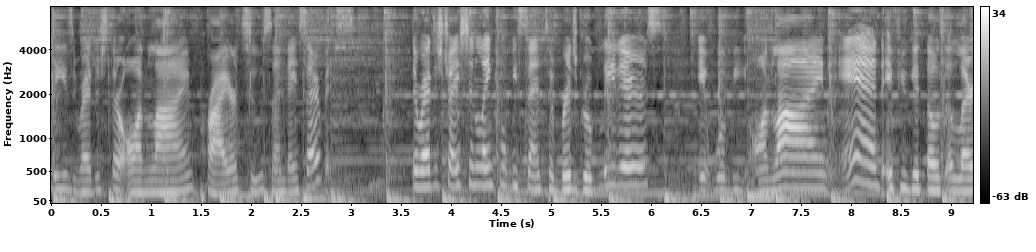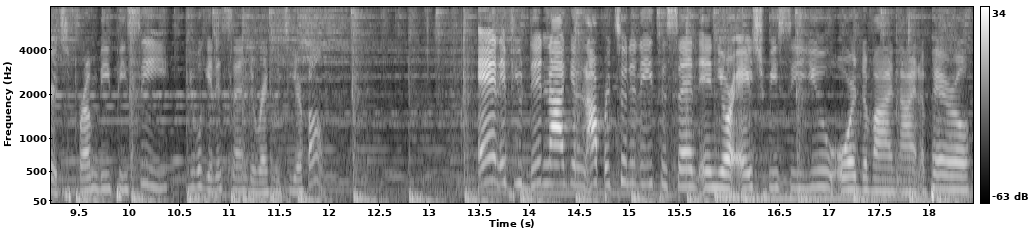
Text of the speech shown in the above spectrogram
please register online prior to Sunday service. The registration link will be sent to Bridge Group leaders. It will be online, and if you get those alerts from BPC, you will get it sent directly to your phone. And if you did not get an opportunity to send in your HBCU or Divine Nine apparel,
